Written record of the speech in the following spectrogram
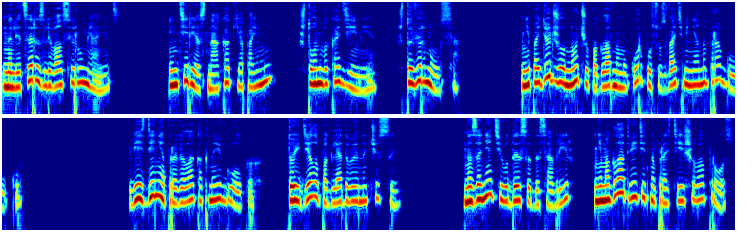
на лице разливался румянец. Интересно, а как я пойму, что он в академии, что вернулся? Не пойдет же он ночью по главному корпусу звать меня на прогулку. Весь день я провела как на иголках, то и дело поглядывая на часы. На занятии у Десса де Саврир не могла ответить на простейший вопрос,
